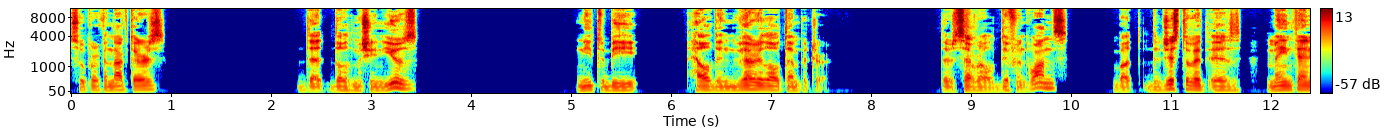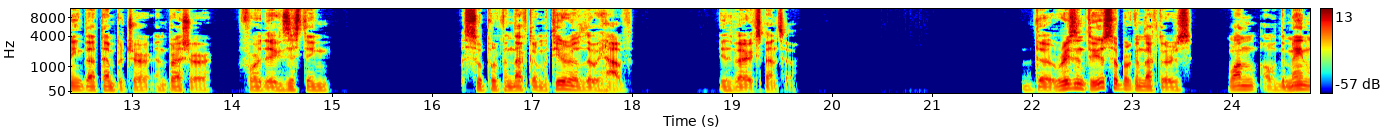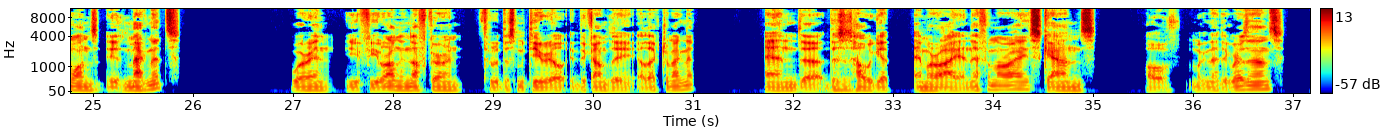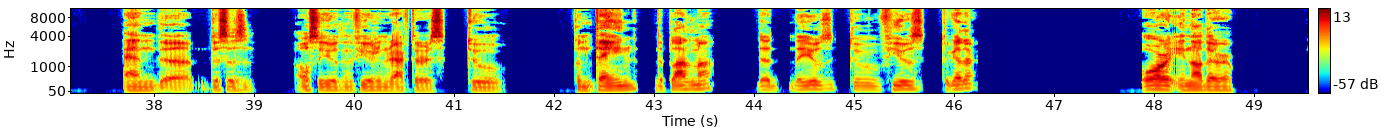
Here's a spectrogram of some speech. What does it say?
superconductors that those machines use need to be held in very low temperature. There are several different ones, but the gist of it is maintaining that temperature and pressure for the existing superconductor materials that we have is very expensive. The reason to use superconductors, one of the main ones is magnets, wherein if you run enough current through this material, it becomes a electromagnet. And uh, this is how we get MRI and fMRI scans of magnetic resonance. And uh, this is also used in fusion reactors to contain the plasma that they use to fuse together, or in other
